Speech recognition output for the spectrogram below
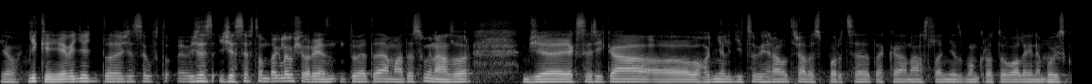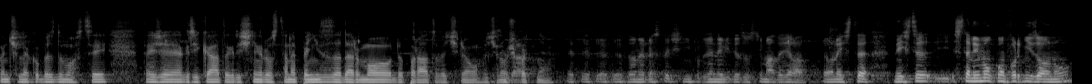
Jo, díky. Je vidět, že se, v to, že, že se v tom takhle už orientujete a máte svůj názor, že, jak se říká, uh, hodně lidí, co vyhrálo třeba ve sportce, tak následně zbankrotovali nebo i skončili jako bezdomovci. Takže, jak říkáte, když někdo dostane peníze zadarmo, dopadá to většinou, většinou špatně. Je, je, je, to nebezpečný, protože nevíte, co s tím máte dělat. Jo, nejste, nejste, jste mimo komfortní zónu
